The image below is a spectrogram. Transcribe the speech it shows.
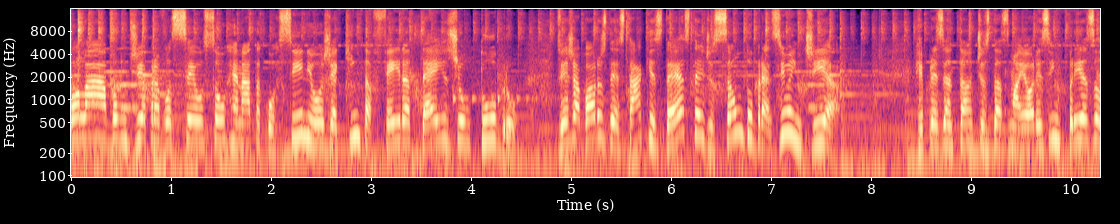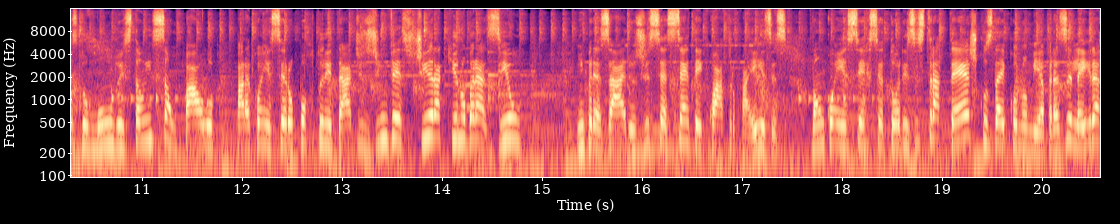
Olá, bom dia para você. Eu sou Renata Corsini. Hoje é quinta-feira, 10 de outubro. Veja agora os destaques desta edição do Brasil em Dia. Representantes das maiores empresas do mundo estão em São Paulo para conhecer oportunidades de investir aqui no Brasil. Empresários de 64 países vão conhecer setores estratégicos da economia brasileira,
